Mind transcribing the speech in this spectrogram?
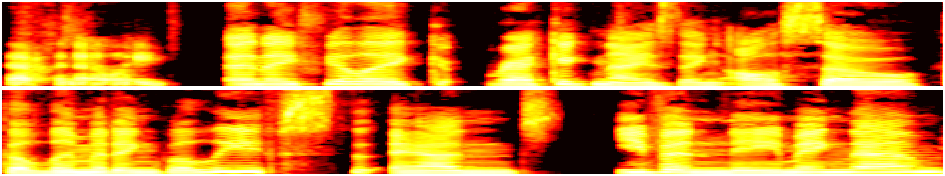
Definitely. And I feel like recognizing also the limiting beliefs and even naming them,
